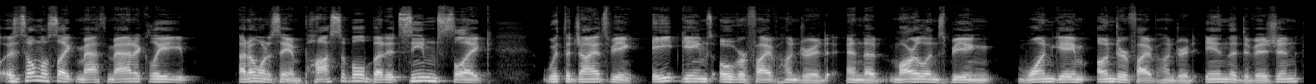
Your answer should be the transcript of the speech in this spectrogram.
it's almost like mathematically, I don't want to say impossible, but it seems like with the Giants being eight games over 500 and the Marlins being one game under 500 in the division,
